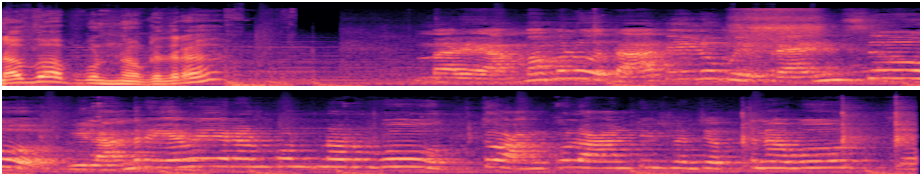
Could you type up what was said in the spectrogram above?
నవ్వు ఆపుకుంటున్నావు కదరా? మరి అమ్మమ్మలు తాతయ్యలు మీ ఫ్రెండ్స్ వీళ్ళందరూ ఏమయ్యారు అనుకుంటున్నావు నువ్వు? ఉత్తు అంకుల్ ఆంటీస్ అని చెప్తున్నావు. సో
